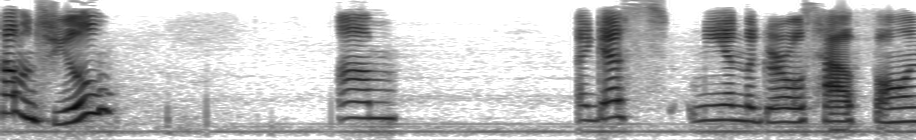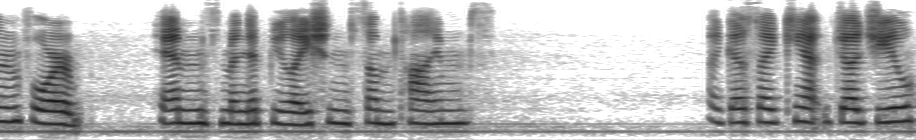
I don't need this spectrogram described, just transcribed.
Haven't you? Um, I guess me and the girls have fallen for him's manipulation sometimes. I guess I can't judge you.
